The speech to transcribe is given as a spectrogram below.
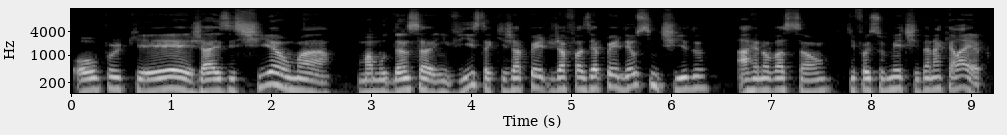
ou porque já existia uma, uma mudança em vista que já, per, já fazia perder o sentido a renovação que foi submetida naquela época.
